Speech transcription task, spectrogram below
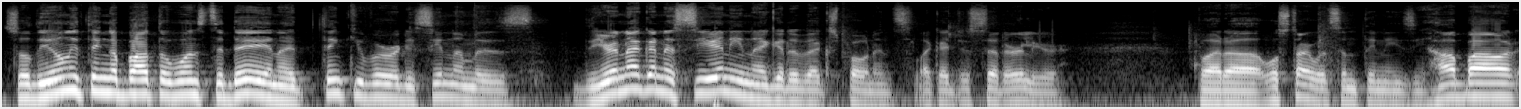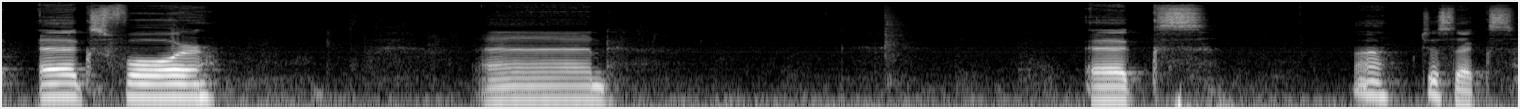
So the only thing about the ones today, and I think you've already seen them, is you're not going to see any negative exponents, like I just said earlier. But uh, we'll start with something easy. How about x4 and x, uh, just x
